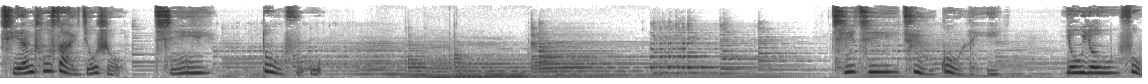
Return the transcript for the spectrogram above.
前出塞九首·其一，杜甫。萋萋去故里，悠悠复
